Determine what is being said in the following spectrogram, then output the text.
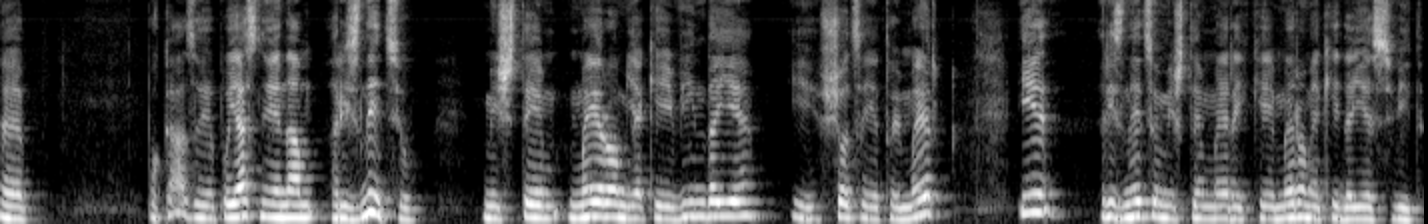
е, показує, пояснює нам різницю між тим миром, який Він дає, і що це є той мир, і різницю між тим миром, який дає світ.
